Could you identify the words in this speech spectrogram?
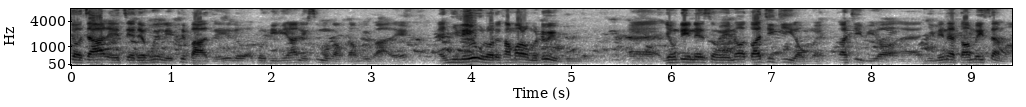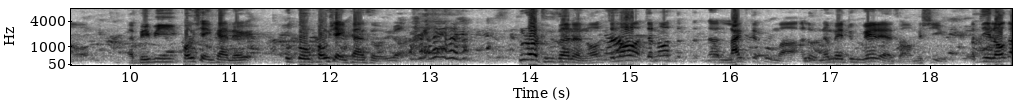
ကြော်ကြားတယ်ကျေတဲ့ဝင်းလေးဖြစ်ပါစေလို့အခုဒီနေ့ကနေစုမကောင်တောင်းပေးပါတယ်အဲညီလေးကိုတော့တခါမှတော့မတွေ့ဘူးအဲ ယုံတင်နေဆိုရင်တော့သွားကြည့်ကြည့်တော့မယ်သွားကြည့်ပြီးတော့အဲညီလေးနဲ့သွားမိတ်ဆက်မှာပေါ့အဲဘေဘီဖုံးချိန်ခန်းနဲ့ကိုကိုဖုံးချိန်ခန်းဆိုပြီးတော့ခုတော့ထူးဆန်းတယ်နော်ကျွန်တော်ကျွန်တော် live တစ်ခုမှာအဲ့လိုနာမည်တူခဲ့တယ်ဆိုတော့မရှိဘူးအပြင်လောက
